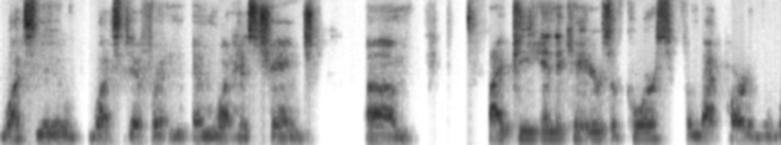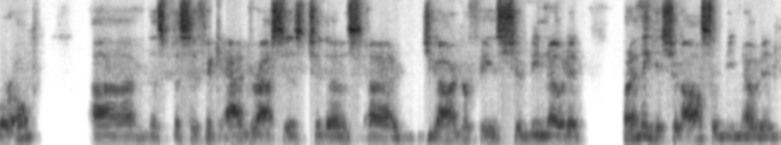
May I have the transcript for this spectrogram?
what's new, what's different, and, and what has changed. Um, IP indicators, of course, from that part of the world. Uh, the specific addresses to those uh, geographies should be noted. But I think it should also be noted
